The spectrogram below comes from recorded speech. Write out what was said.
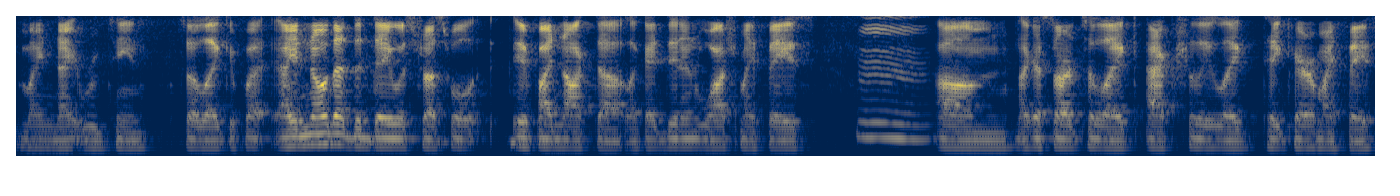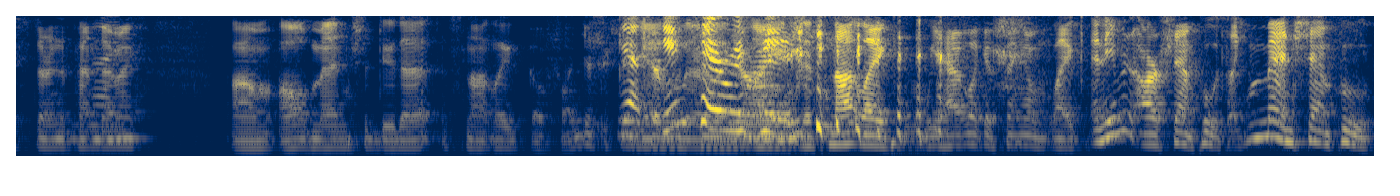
my night routine. So like if I I know that the day was stressful if I knocked out like I didn't wash my face. Mm. Um, like I started to like actually like take care of my face during the Nice. Pandemic. Um, all men should do that. It's not like Yo, find your skin Yeah, care skincare routine. Right. It's not like we have like a thing of like, and even our shampoo. It's like men shampoo.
